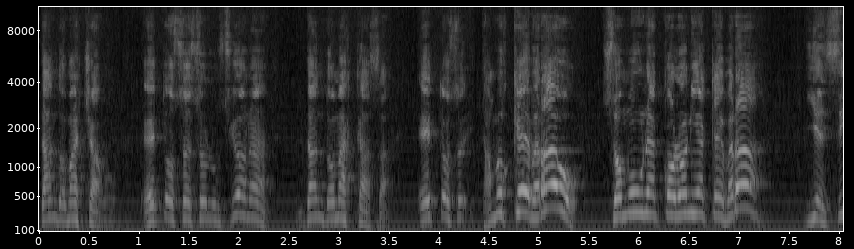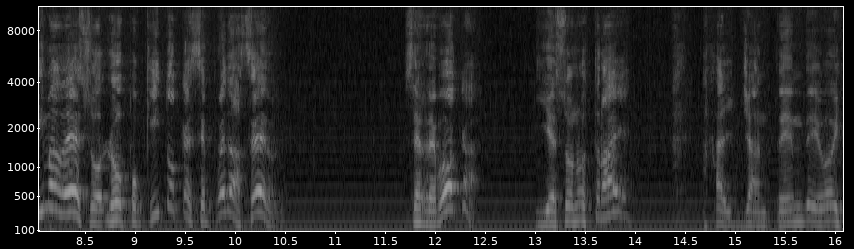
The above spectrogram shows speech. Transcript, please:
dando más chavos. Esto se soluciona dando más casa. Esto estamos quebrados. Somos una colonia quebrada. Y encima de eso, lo poquito que se puede hacer se revoca. Y eso nos trae al llantén de hoy.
